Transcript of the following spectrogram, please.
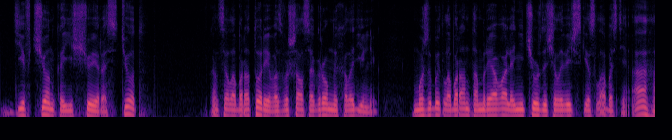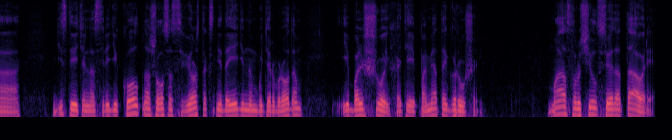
девчонка еще и растет... В конце лаборатории возвышался огромный холодильник. Может быть, лаборантам Риаваля не чужды человеческие слабости? Ага. Действительно, среди колб нашелся сверсток с недоеденным бутербродом и большой, хотя и помятой грушей. Маас вручил все это Тауре.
